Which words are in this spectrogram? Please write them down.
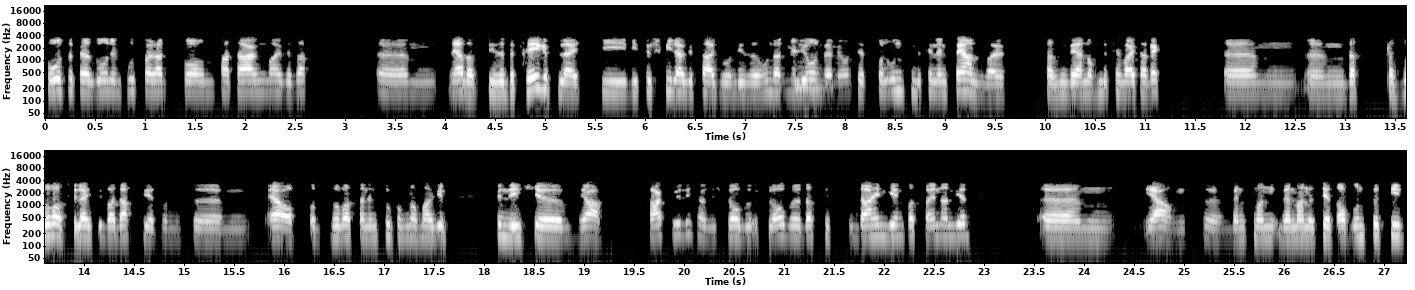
große Person im Fußball hat vor ein paar Tagen mal gesagt, ähm, ja, dass diese Beträge vielleicht, die, die für Spieler gezahlt wurden, diese 100 Millionen, mhm. wenn wir uns jetzt von uns ein bisschen entfernen, weil da sind wir ja noch ein bisschen weiter weg, ähm, ähm, dass dass sowas vielleicht überdacht wird und ähm, ja, ob, ob sowas dann in Zukunft nochmal gibt, finde ich äh, ja fragwürdig. Also ich glaube, ich glaube, dass sich dahingehend was verändern wird. Ähm, ja, und äh, wenn man, wenn man es jetzt auf uns bezieht,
